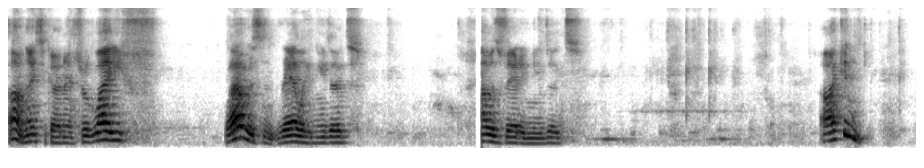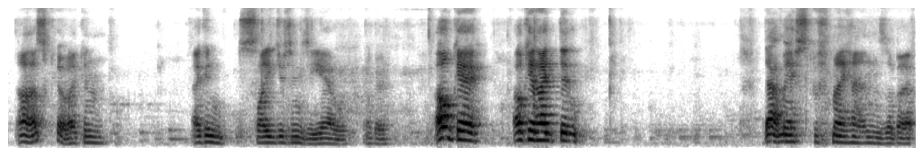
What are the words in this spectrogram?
Oh, nice to go extra life. Well, that wasn't really needed. That was very needed. Oh, I can... Oh, that's cool. I can... I can slide using ZL. Okay. Okay. Okay, that didn't... That messed with my hands a bit.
